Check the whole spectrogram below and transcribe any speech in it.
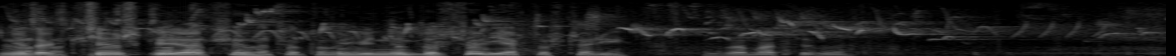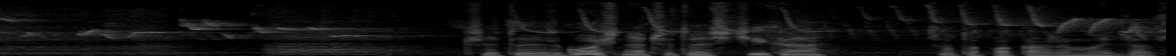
nie tak Zobaczymy. ciężkie jak Zobaczymy, co to, powinny co to być. szczeli, jak to szczeli. Zobaczymy. Czy to jest głośne, czy to jest ciche. Co to pokaże, moi drodzy.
